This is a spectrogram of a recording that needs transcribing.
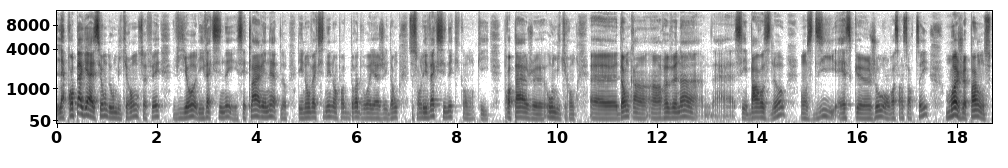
la propagation d'Omicron se fait via les vaccinés. C'est clair et net. Là. Les non-vaccinés n'ont pas le droit de voyager. Donc, ce sont les vaccinés qui, qui propagent Omicron. donc, en, en, revenant à ces bases-là, on se dit, est-ce qu'un jour on va s'en sortir? Moi, je pense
